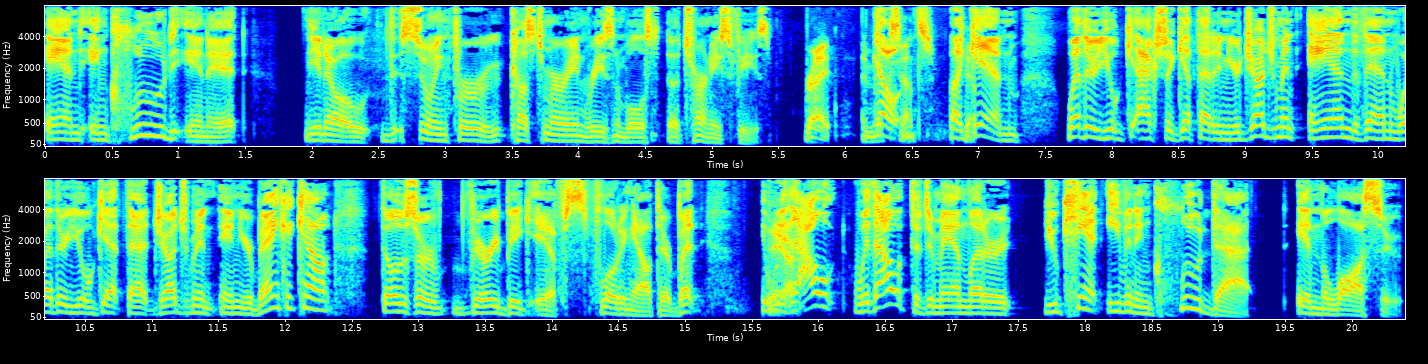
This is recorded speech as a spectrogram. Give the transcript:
and include in it, you know, suing for customary and reasonable attorney's fees. right it makes Now, sense Yeah. Again, whether you'll actually get that in your judgment and then whether you'll get that judgment in your bank account, those are very big ifs floating out there. But Without without the demand letter, you can't even include that in the lawsuit.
